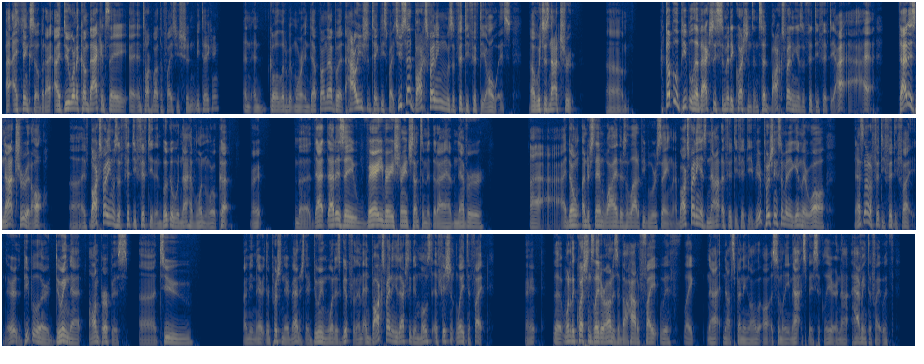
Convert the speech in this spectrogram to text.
I, I think so, but I, I do want to come back and say and talk about the fights you shouldn't be taking and, and go a little bit more in depth on that. But how you should take these fights. You said box fighting was a 50 50 always, uh, which is not true. Um, a couple of people have actually submitted questions and said box fighting is a 50 50. I, I, that is not true at all. Uh, if box fighting was a 50-50, then Bugha would not have won the World Cup, right? But that that is a very very strange sentiment that I have never. I I don't understand why there's a lot of people who are saying that box fighting is not a 50-50. If you're pushing somebody against their wall, that's not a 50-50 fight. There people are doing that on purpose uh, to. I mean, they're they're pushing their advantage. They're doing what is good for them, and box fighting is actually the most efficient way to fight, right? the one of the questions later on is about how to fight with like not not spending all, all so many mats basically or not having to fight with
